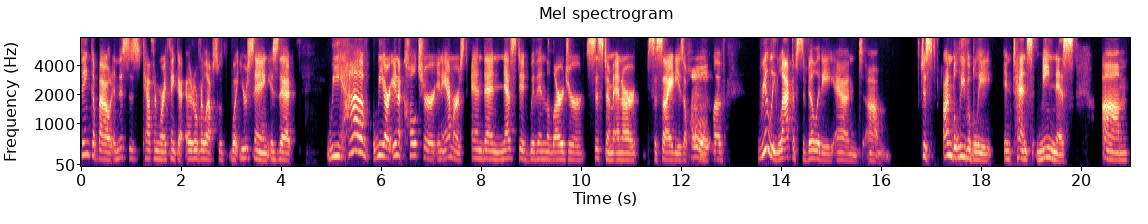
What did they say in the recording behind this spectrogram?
think about, and this is Catherine, where I think it overlaps with what you're saying, is that we have we are in a culture in Amherst and then nested within the larger system and our society as a whole of really lack of civility and um, just unbelievably intense meanness. Um,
